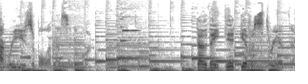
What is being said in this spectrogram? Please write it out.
not reusable in this anymore. Though they did give us three of them.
